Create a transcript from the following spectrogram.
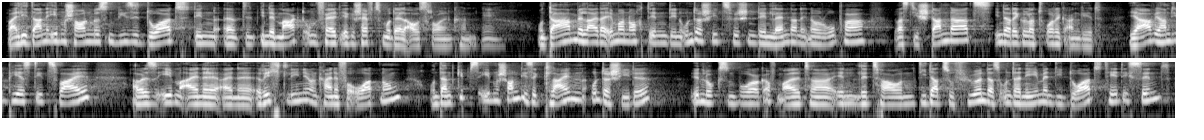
weil die dann eben schauen müssen, wie sie dort den, äh, in dem Marktumfeld ihr Geschäftsmodell ausrollen können. Mhm. Und da haben wir leider immer noch den, den Unterschied zwischen den Ländern in Europa, was die Standards in der Regulatorik angeht. Ja, wir haben die PSD 2, aber das ist eben eine, eine Richtlinie und keine Verordnung. Und dann gibt es eben schon diese kleinen Unterschiede in Luxemburg, auf Malta, in Litauen, die dazu führen, dass Unternehmen, die dort tätig sind,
